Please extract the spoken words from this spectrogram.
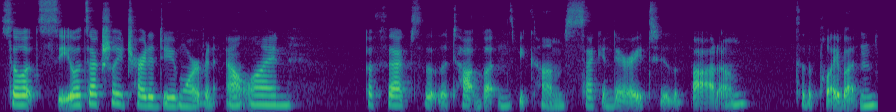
So let's see, let's actually try to do more of an outline effect so that the top buttons become secondary to the bottom, to the play button.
